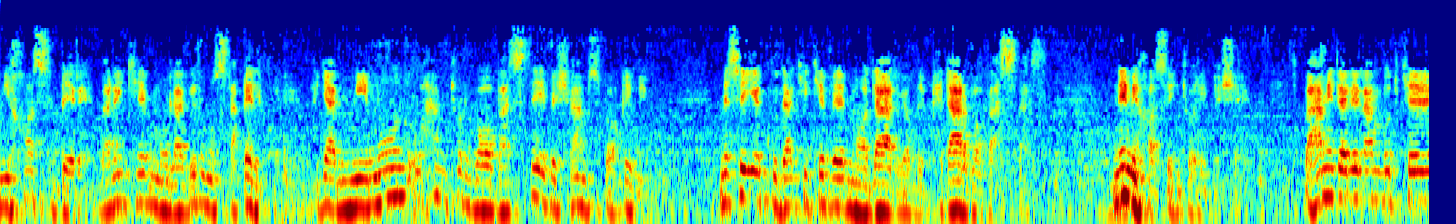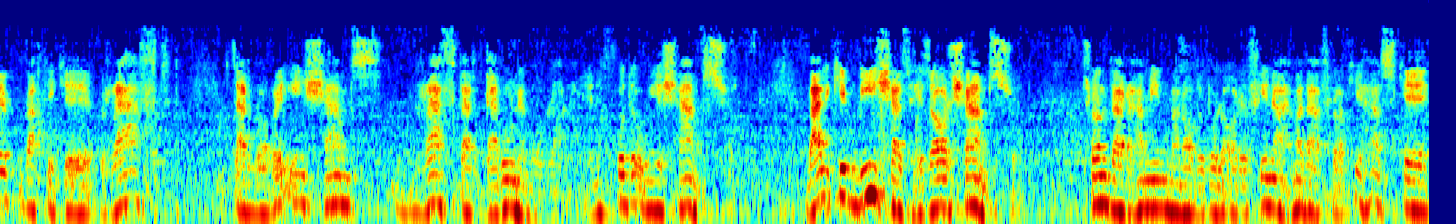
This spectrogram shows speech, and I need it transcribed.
می‌خواست بره برای اینکه مولوی رو مستقل کنه. اگر میموند او همطور وابسته به شمس باقی میموند. مثل یک کودکی که به مادر یا به پدر وابسته است. نمی‌خواست اینطوری بشه. و همین دلیل هم بود که وقتی که رفت در واقع این شمس رفت در درون مولانا. یعنی خود او یه شمس شد. بلکه بیش از هزار شمس شد. چون در همین مناقب العارفین احمد افلاکی هست که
